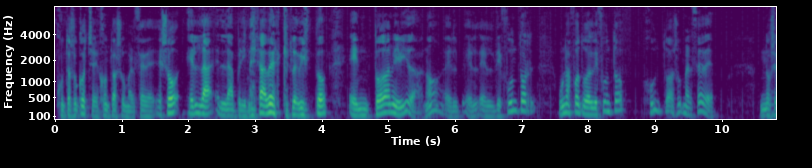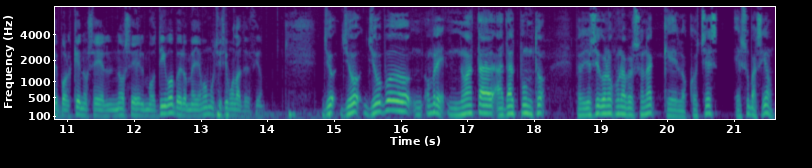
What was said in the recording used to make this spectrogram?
junto a su coche, junto a su Mercedes. Eso es la, primera vez que lo he visto en toda mi vida, ¿no? El, el, difunto, una foto del difunto junto a su Mercedes. No sé por qué, no sé el, no sé el motivo, pero me llamó muchísimo la atención. Yo, yo, yo puedo, hombre, no hasta a tal punto, pero yo sí conozco una persona que los coches es su pasión.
